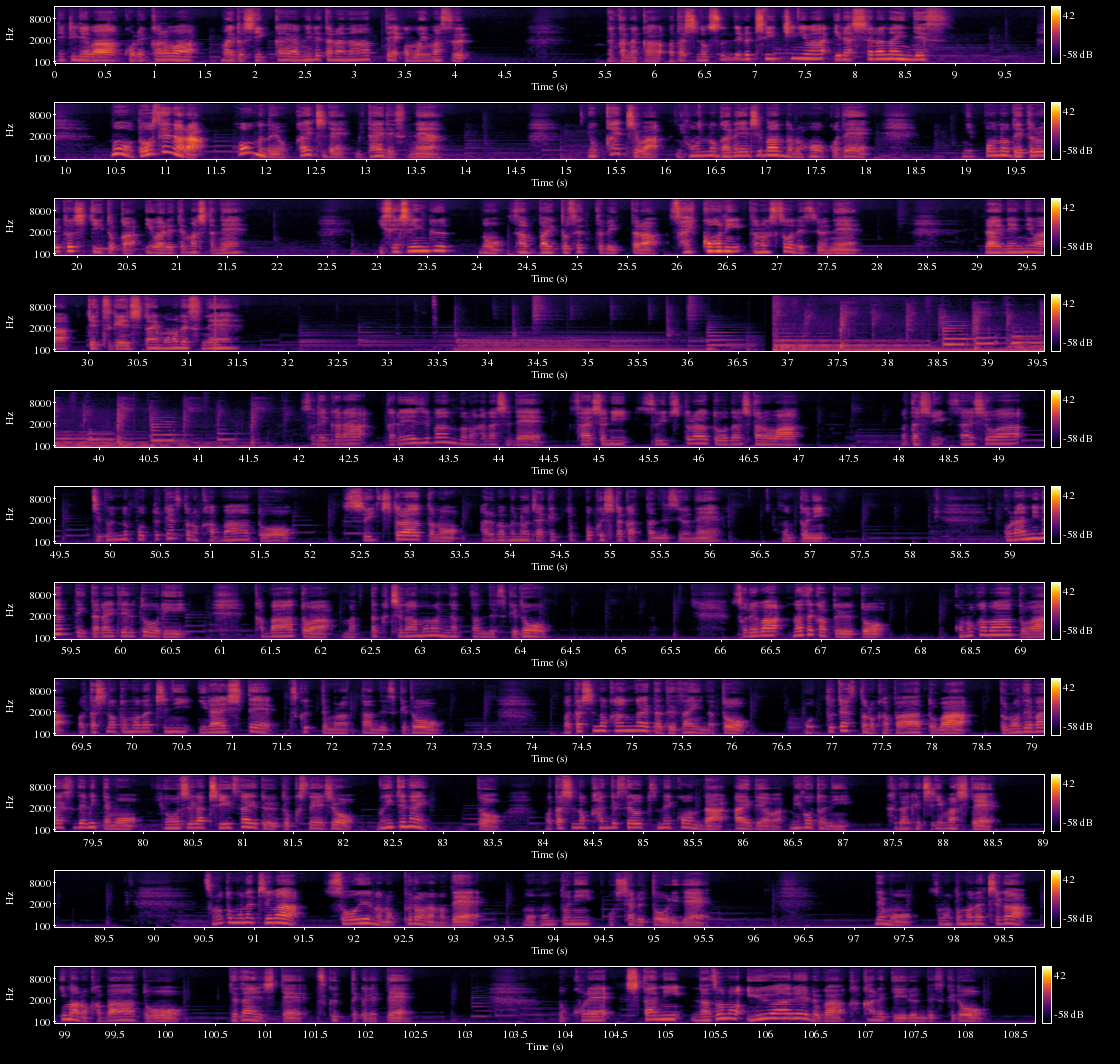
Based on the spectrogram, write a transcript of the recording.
できればこれからは毎年1回は見れたらなって思います。なかなか私の住んでる地域にはいらっしゃらないんです。もうどうせならホームの四日市で見たいですね。四日市は日本のガレージバンドの宝庫で、日本のデトロイトシティとか言われてましたね。伊勢神宮の参拝とセットで行ったら最高に楽しそうですよね。来年には実現したいものですね。それからガレージバンドの話で最初にスイッチトラウトを出したのは私最初は自分のポッドキャストのカバーアートをスイッチトラウトのアルバムのジャケットっぽくしたかったんですよね。本当に。ご覧になっていただいている通り、カバーアートは全く違うものになったんですけど、それはなぜかというと、このカバーアートは私の友達に依頼して作ってもらったんですけど、私の考えたデザインだと、ポッドキャストのカバーアートはどのデバイスで見ても表示が小さいという特性上向いてないと私の感受性を詰め込んだアイデアは見事に砕け散りまして、その友達はそういうののプロなので、もう本当におっしゃる通りで、でも、その友達が今のカバーアートをデザインして作ってくれて、これ、下に謎の URL が書かれているんですけど、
